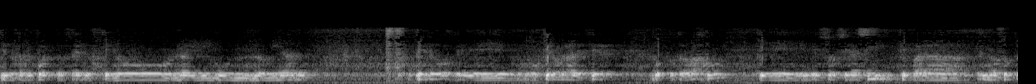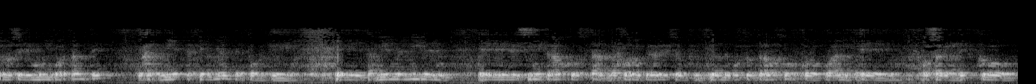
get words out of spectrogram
y los aeropuertos en los que no, no hay ningún nominado. Eh, os agradezco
